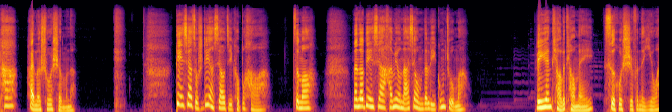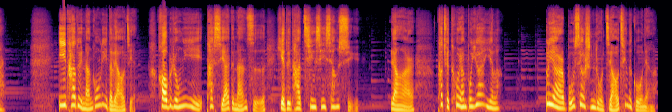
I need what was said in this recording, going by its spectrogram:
他还能说什么呢？殿下总是这样消极，可不好啊！怎么？难道殿下还没有拿下我们的李公主吗？林渊挑了挑眉，似乎十分的意外。依他对南宫丽的了解，好不容易他喜爱的男子也对他倾心相许，然而他却突然不愿意了。丽儿不像是那种矫情的姑娘啊，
